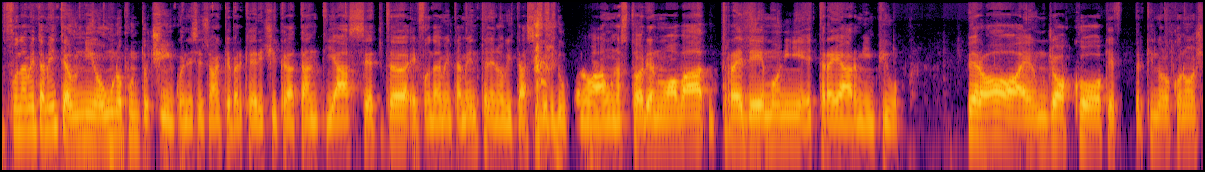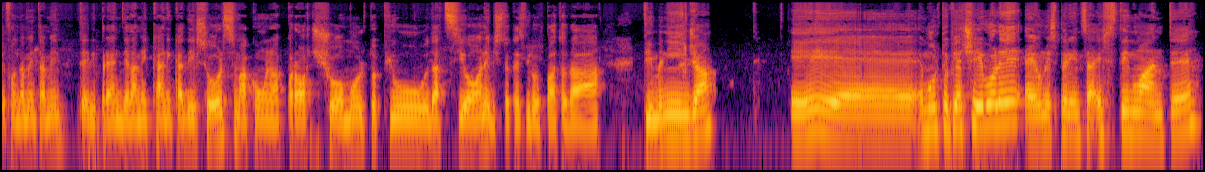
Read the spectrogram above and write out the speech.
fondamentalmente è un Neo 1.5, nel senso anche perché ricicla tanti asset e fondamentalmente le novità si riducono a una storia nuova, tre demoni e tre armi in più. Però è un gioco che per chi non lo conosce fondamentalmente riprende la meccanica dei Souls ma con un approccio molto più d'azione, visto che è sviluppato da Team Ninja. E è molto piacevole, è un'esperienza estenuante.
